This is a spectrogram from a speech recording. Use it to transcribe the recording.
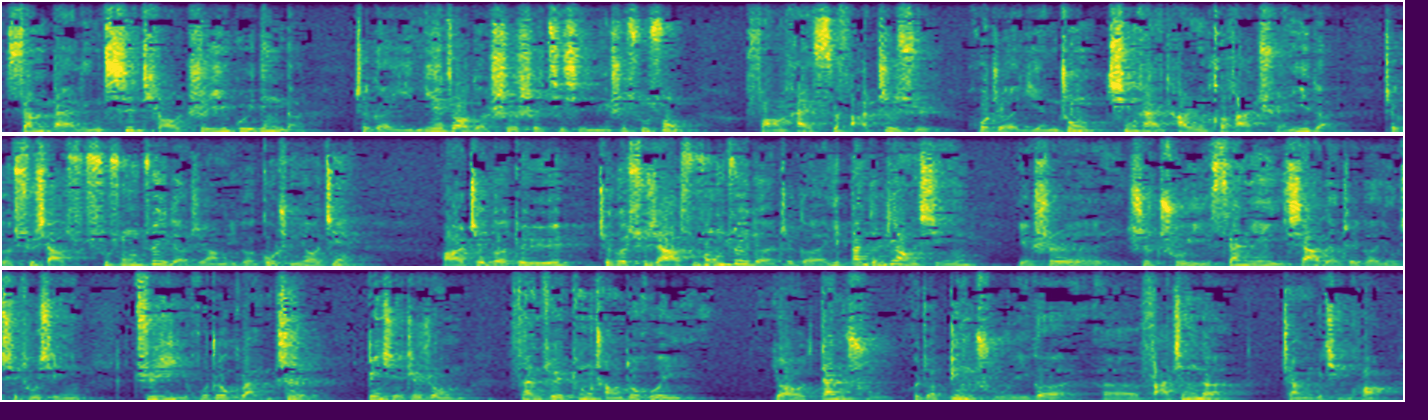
三百零七条之一规定的这个以捏造的事实提起民事诉讼。妨害司法秩序或者严重侵害他人合法权益的这个虚假诉讼罪的这样的一个构成要件，而这个对于这个虚假诉讼罪的这个一般的量刑也是是处以三年以下的这个有期徒刑、拘役或者管制，并且这种犯罪通常都会要单处或者并处一个呃罚金的这样的一个情况。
